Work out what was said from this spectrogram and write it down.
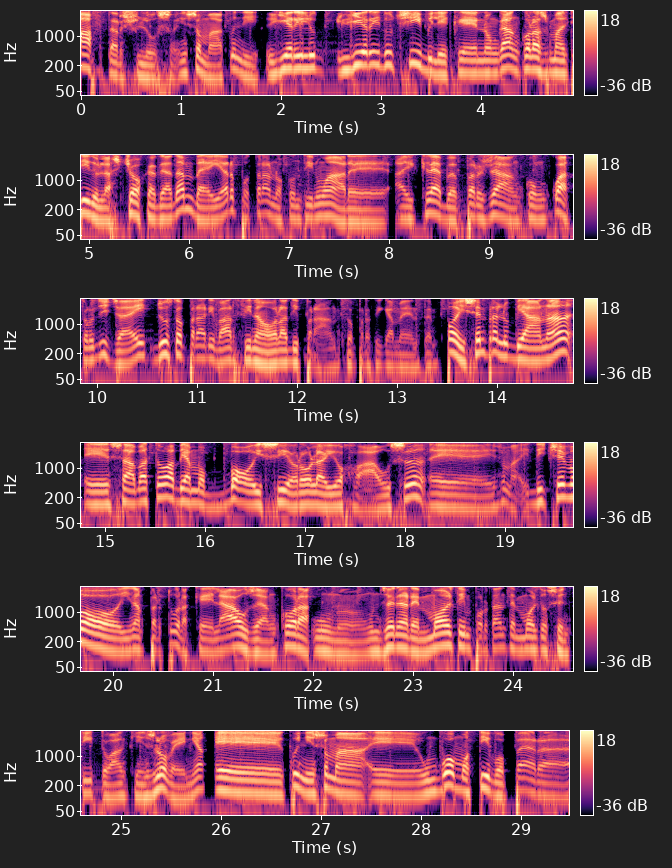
Afterschluss, insomma, quindi gli, irrilu- gli irriducibili che non ha ancora smaltito la sciocca di Adam Beyer potranno continuare al club Persian con 4 DJ giusto per arrivare fino a ora di pranzo praticamente. Poi sempre a Lubiana e sabato abbiamo Boise Rolla Your House e insomma dicevo in apertura che la house è ancora un, un genere molto importante e molto sentito anche in Slovenia e quindi insomma è un buon motivo per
